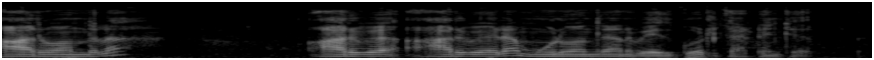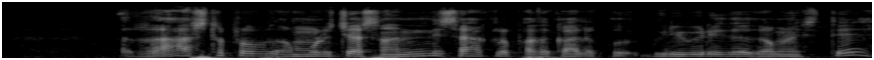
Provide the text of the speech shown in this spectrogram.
ఆరు వందల ఆరు వే ఆరు వేల మూడు వందల ఎనభై ఐదు కోట్లు కేటాయించారు. రాష్ట్ర ప్రభుత్వం అమలు చేసిన అన్ని శాఖల పథకాలకు విడివిడిగా గమనిస్తే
